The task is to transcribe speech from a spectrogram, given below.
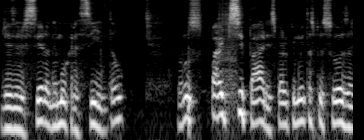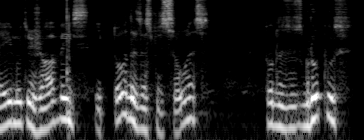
de exercer a democracia. Então, vamos participar. Espero que muitas pessoas aí, muitos jovens e todas as pessoas, todos os grupos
